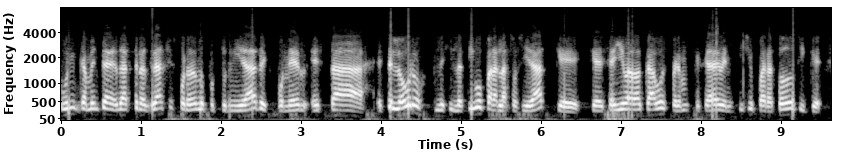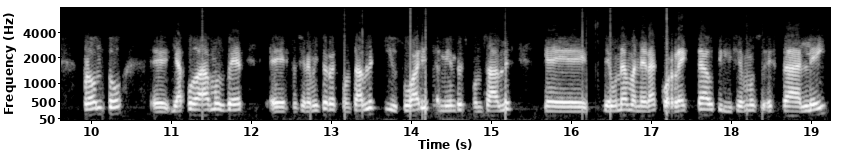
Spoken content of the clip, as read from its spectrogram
únicamente darte las gracias por dar la oportunidad de exponer esta este logro legislativo para la sociedad que, se ha llevado a cabo. Esperemos que sea de beneficio para todos y que pronto eh, ya podamos ver eh, estacionamientos responsables y usuarios también responsables que de una manera correcta utilicemos esta ley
